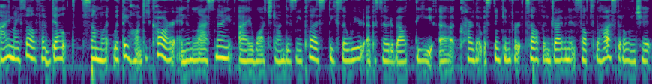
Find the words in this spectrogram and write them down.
I myself have dealt somewhat with a haunted car, and then last night I watched on Disney Plus the so weird episode about the uh, car that was thinking for itself and driving itself to the hospital and shit,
